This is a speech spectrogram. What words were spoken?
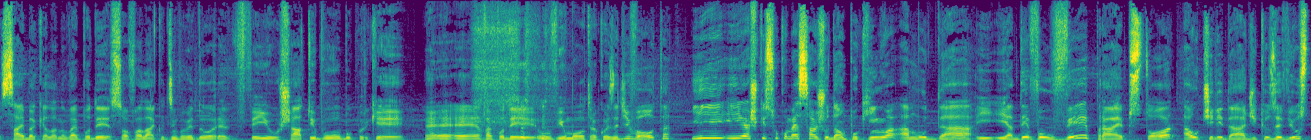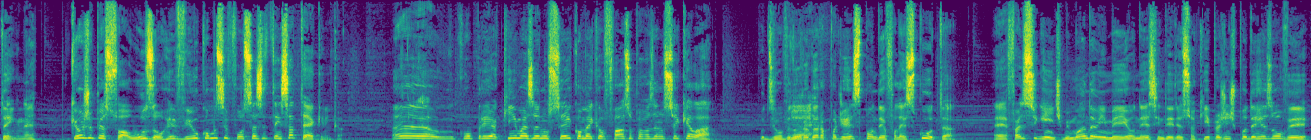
saiba que ela não vai poder só falar que o desenvolvedor é feio, chato e bobo, porque é, é, é vai poder ouvir uma outra coisa de volta. E, e, acho que isso começa a ajudar um pouquinho a, a mudar e, e a devolver para a App Store a utilidade que os reviews têm, né? Porque hoje o pessoal usa o review como se fosse assistência técnica. Ah, eu comprei aqui, mas eu não sei como é que eu faço para fazer não sei o que lá. O desenvolvedor é. agora pode responder, falei, escuta, é, faz o seguinte, me manda um e-mail nesse endereço aqui para a gente poder resolver.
